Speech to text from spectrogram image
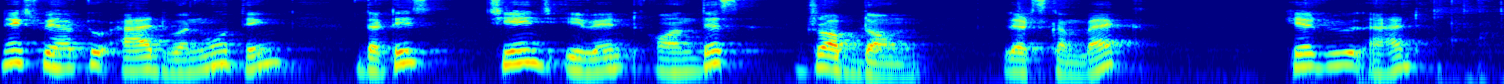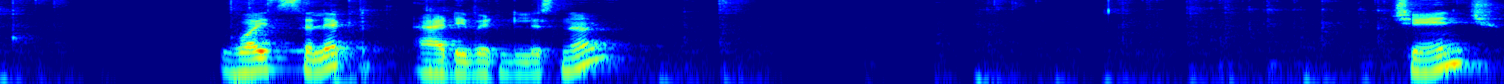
Next we have to add one more thing that is change event on this drop down let's come back. Here we will add voice select add event listener change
